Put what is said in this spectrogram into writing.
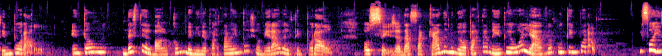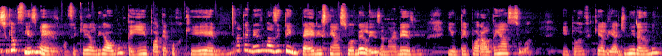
Temporal. Então, desde o balcão de meu apartamento, eu mirava o temporal. Ou seja, da sacada do meu apartamento eu olhava o temporal. E foi isso que eu fiz mesmo. Fiquei ali algum tempo, até porque até mesmo as intempéries têm a sua beleza, não é mesmo? E o temporal tem a sua. Então eu fiquei ali admirando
